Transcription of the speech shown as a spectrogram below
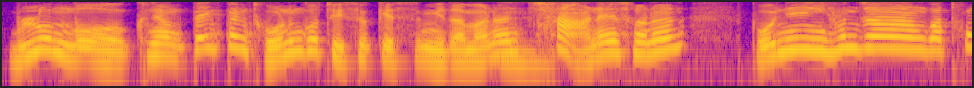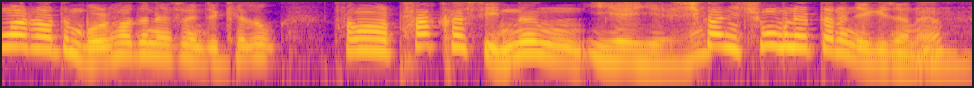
물론 뭐 그냥 뺑뺑 도는 것도 있었겠습니다만은 음. 차 안에서는 본인이 현장과 통화를 하든 뭘 하든 해서 이제 계속 상황을 파악할 수 있는 예, 예. 시간이 충분했다는 얘기잖아요. 음.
